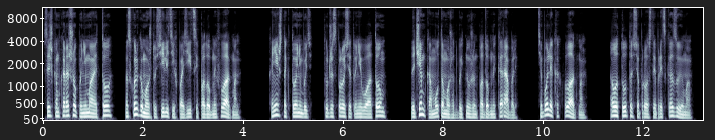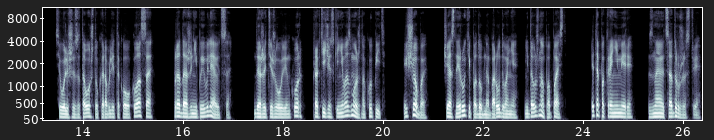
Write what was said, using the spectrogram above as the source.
слишком хорошо понимают то, насколько может усилить их позиции подобный флагман. Конечно, кто-нибудь тут же спросит у него о том, зачем кому-то может быть нужен подобный корабль, тем более как флагман. А вот тут-то все просто и предсказуемо. Всего лишь из-за того, что корабли такого класса в продаже не появляются. Даже тяжелый линкор практически невозможно купить. Еще бы, в частные руки подобное оборудование не должно попасть. Это, по крайней мере, знают в Содружестве.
